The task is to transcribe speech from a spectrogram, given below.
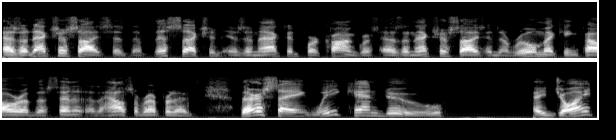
as an exercise says that this section is enacted for Congress as an exercise in the rulemaking power of the Senate and the House of Representatives. They're saying we can do a joint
